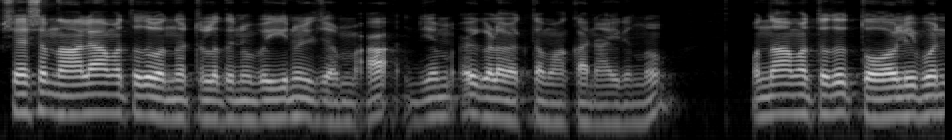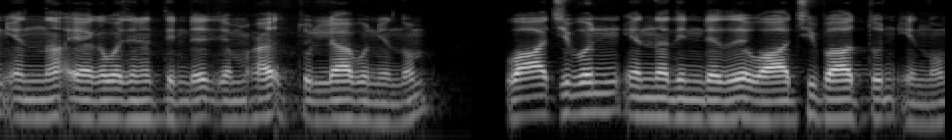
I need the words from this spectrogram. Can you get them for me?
ശേഷം നാലാമത്തത് വന്നിട്ടുള്ളത് നുബൈനുൽ ജം അ ജംഅകളെ വ്യക്തമാക്കാനായിരുന്നു. ഒന്നാമത്തത് തോലിബുൻ എന്ന ഏകവചനത്തിന്റെ ജം അ തുല്ലാബുൻ എന്നും വാജിബുൻ എന്നതിന്റെത് വാജിബാത്തുൻ എന്നും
